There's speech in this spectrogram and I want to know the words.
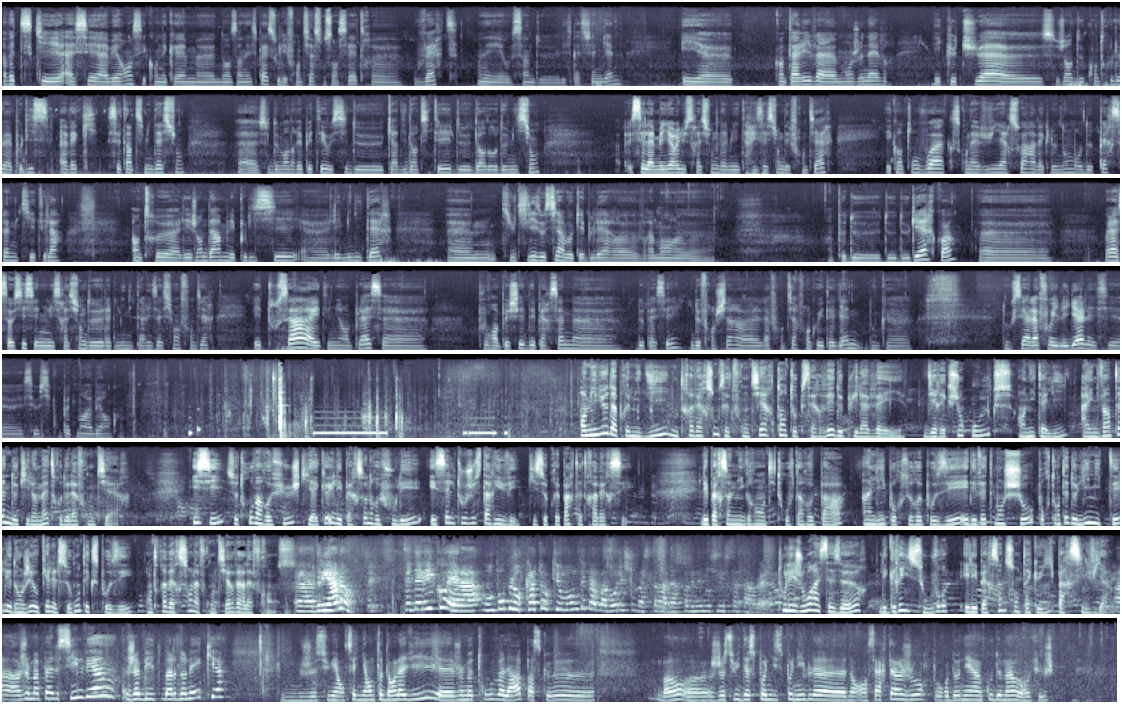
En fait, ce qui est assez aberrant, c'est qu'on est quand même euh, dans un espace où les frontières sont censées être euh, ouvertes. On est au sein de l'espace Schengen. Et euh, quand tu arrives à Montgenèvre et que tu as ce genre de contrôle de la police avec cette intimidation, ce demande répétée aussi de carte d'identité, d'ordre de mission, c'est la meilleure illustration de la militarisation des frontières. Et quand on voit ce qu'on a vu hier soir avec le nombre de personnes qui étaient là, entre euh, les gendarmes, les policiers, euh, les militaires, euh, qui utilisent aussi un vocabulaire vraiment un peu de, guerre, quoi. voilà, ça aussi c'est une illustration de la militarisation aux frontières. Et tout ça a été mis en place pour empêcher des personnes euh, de passer, de franchir euh, la frontière franco-italienne. Donc euh, donc c'est à la fois illégal et c'est aussi complètement aberrant. En milieu d'après-midi, nous traversons cette frontière tant observée depuis la veille, direction Oulx, en Italie, à une vingtaine de kilomètres de la frontière. Ici se trouve un refuge qui accueille les personnes refoulées et celles tout juste arrivées qui se préparent à traverser. Les personnes migrantes y trouvent un repas, un lit pour se reposer et des vêtements chauds pour tenter de limiter les dangers auxquels elles seront exposées en traversant la frontière vers la France. Euh, Adriano, Federico era un po' bloccato a Chiomonte per lavori sulla strada, sta venendo Tous les jours à 16h, les grilles s'ouvrent et les personnes sont accueillies par Sylvia. Ah, je m'appelle Sylvia, j'habite Bardonecchia. Je suis enseignante dans la vie et je me trouve là parce que bon, euh, je suis disponible euh, dans certains jours pour donner un coup de main au refuge.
